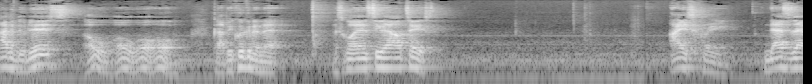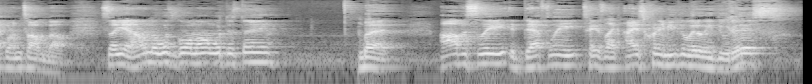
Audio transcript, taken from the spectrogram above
I can do this. Oh, oh, oh, oh. Gotta be quicker than that. Let's go ahead and see how it tastes. Ice cream. That's exactly what I'm talking about. So yeah, I don't know what's going on with this thing, but obviously it definitely tastes like ice cream. You can literally do this,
